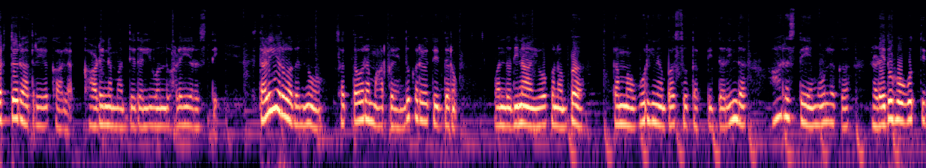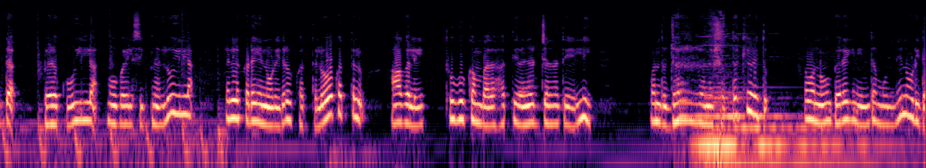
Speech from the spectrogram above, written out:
ಅರ್ಧರಾತ್ರಿಯ ಕಾಲ. ಕಾಡಿನ ಮಧ್ಯದಲ್ಲಿ ಒಂದು ಹಳೆಯ ರಸ್ತೆ. ಸ್ಥಳೀಯರು ಅದನ್ನು ಸತ್ತವರ ಮಾರ್ಗ ಎಂದು ಕರೆಯುತ್ತಿದ್ದರು. ಒಂದು ದಿನ ಯುವಕನೊಬ್ಬ ತಮ್ಮ ಊರಿನ ಬಸ್ಸು ತಪ್ಪಿದ್ದರಿಂದ ಆ ರಸ್ತೆಯ ಮೂಲಕ ನಡೆದು ಹೋಗುತ್ತಿದ್ದ. ಬೆಳಕು ಇಲ್ಲ, ಮೊಬೈಲ್ ಸಿಗ್ನಲ್ಲೂ ಇಲ್ಲ. ಎಲ್ಲ ಕಡೆ ನೋಡಿದರೂ ಕತ್ತಲೋ ಕತ್ತಲು. ಆಗಲೇ ತೂಗು ಕಂಬದ ಹತ್ತಿರ ನಿರ್ಜನತೆಯಲ್ಲಿ ಒಂದು ಜರ್ರನ ಶಬ್ದ ಕೇಳಿತು. ಅವನು ಬೆರಗಿನಿಂದ ಮುಂದೆ ನೋಡಿದ.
